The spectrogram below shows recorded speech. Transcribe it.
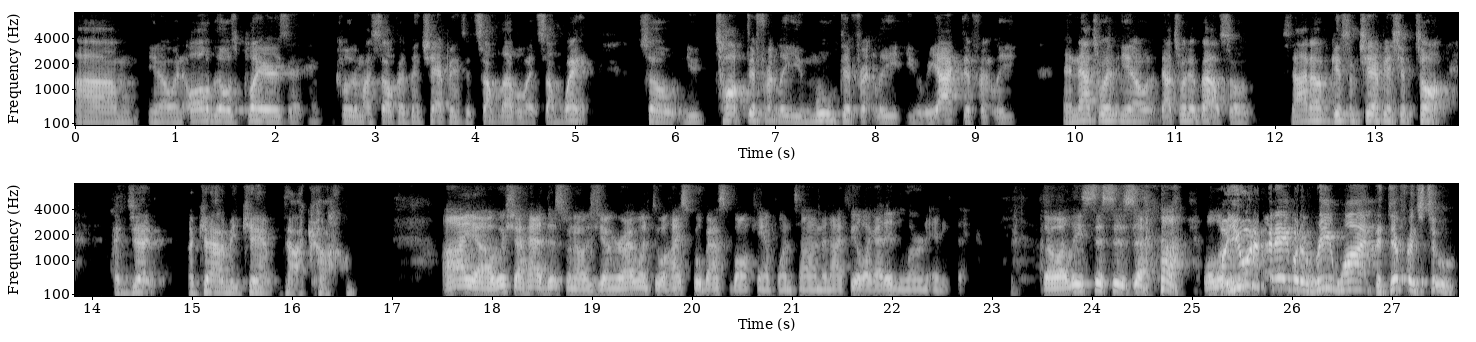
Um, you know, and all of those players, including myself, have been champions at some level, at some way. So you talk differently, you move differently, you react differently, and that's what you know. That's what it's about. So sign up, get some championship talk at jetacademycamp.com. I uh, wish I had this when I was younger. I went to a high school basketball camp one time, and I feel like I didn't learn anything. So at least this is uh, well. Well, you would have been able to rewind. The difference too,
